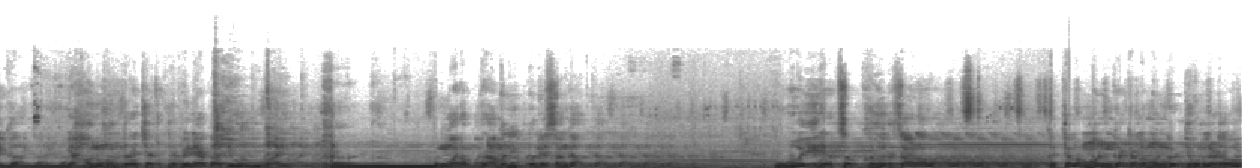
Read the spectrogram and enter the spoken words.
ऐका मी हनुमंतराच्याच कृपेने या गादीवर उभा आहे. पण मला प्रामाणिकपणे सांगा वैर्याचं घर जाळावा का त्याला मनगटाला मनगट देऊन लढावं?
